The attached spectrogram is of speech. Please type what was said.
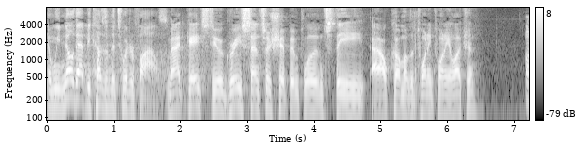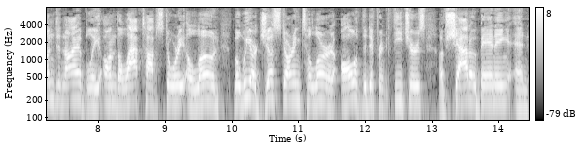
and we know that because of the Twitter files. Matt Gaetz, do you agree censorship influenced the outcome of the 2020 election? undeniably on the laptop story alone, but we are just starting to learn all of the different features of shadow banning and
